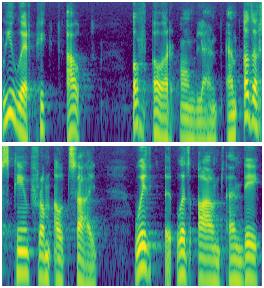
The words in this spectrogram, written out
We were picked out of our homeland, and others came from outside with, with arms, and they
